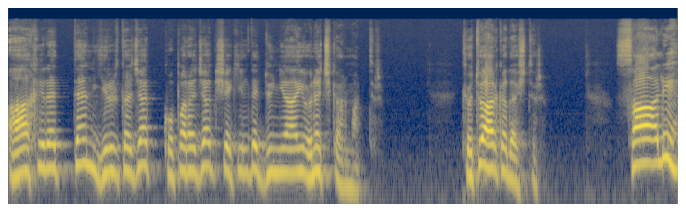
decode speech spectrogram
Ahiretten yırtacak, koparacak şekilde dünyayı öne çıkarmaktır. Kötü arkadaştır. Salih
